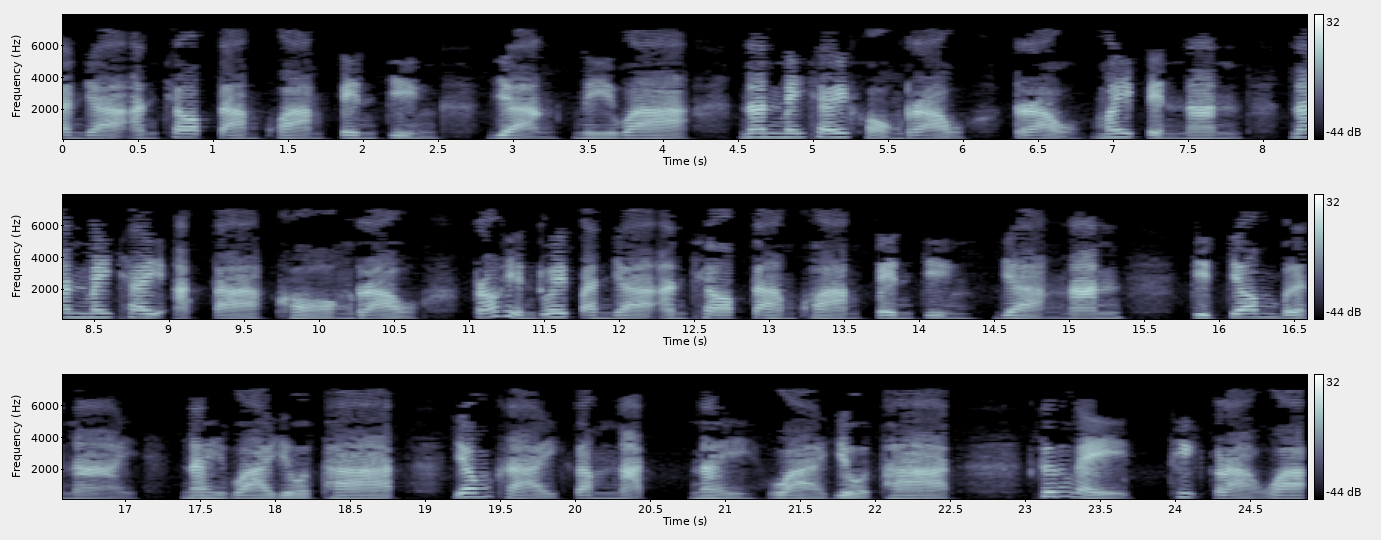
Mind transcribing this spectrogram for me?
ปัญญาอันชอบตามความเป็นจริง อย่างนี้ว่า นั่นไม่ใช่ของเรา เราไม่เป็นนั่น นั่นไม่ใช่อัตตาของเรา เพราะเห็นด้วยปัญญาอันชอบตามความเป็นจริง อย่างนั้น จิตย่อมเบื่อหน่าย ในวายโยธาตย่อมคลายกำหนัดในวายโยธาตซึ่งในที่กล่าวว่า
